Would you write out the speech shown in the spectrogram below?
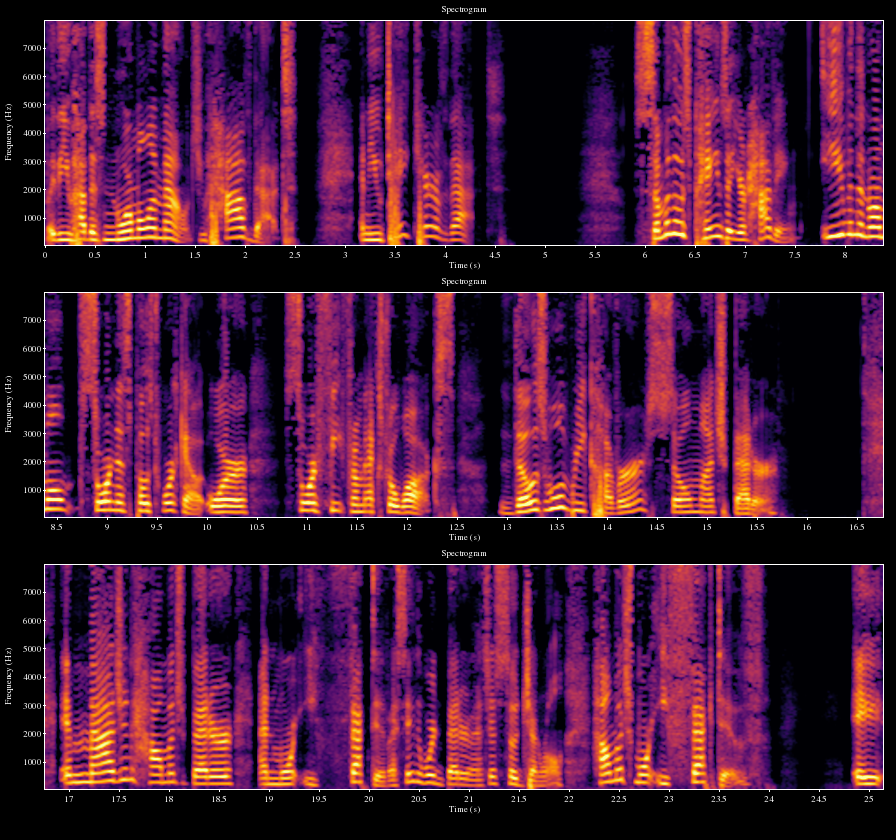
but you have this normal amount. You have that, and you take care of that. Some of those pains that you're having, even the normal soreness post workout or sore feet from extra walks, those will recover so much better. Imagine how much better and more effective, I say the word better, and it's just so general, how much more effective a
